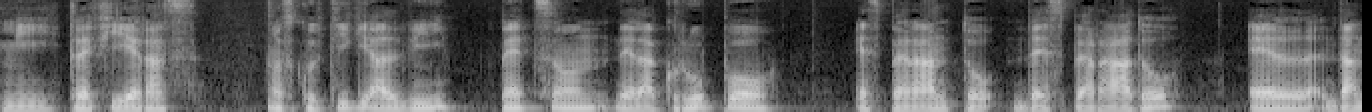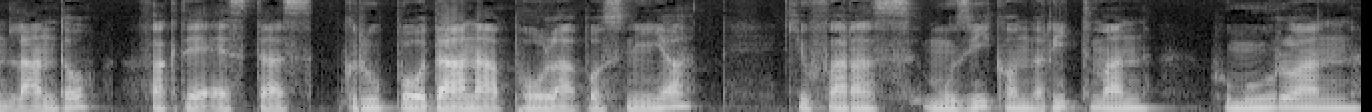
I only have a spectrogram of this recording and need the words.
Mi tre fieras ascoltigi al vi pezzon de la gruppo Esperanto Desperado el Danlando, facte estas gruppo Dana Pola Bosnia, kiu faras muzikon ritman, humuruan,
